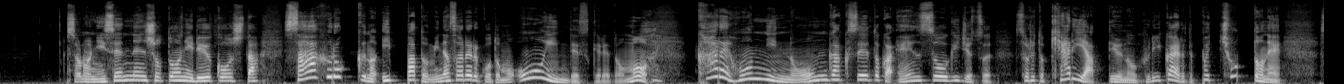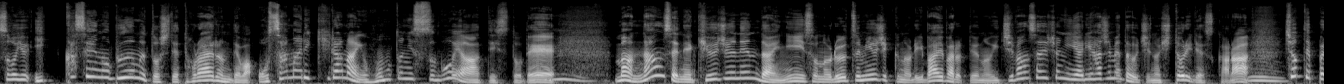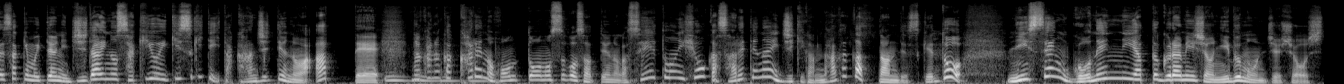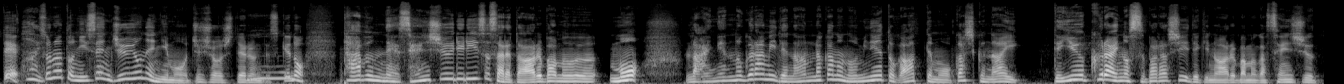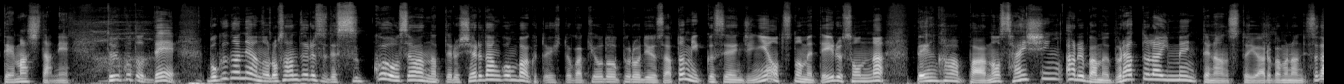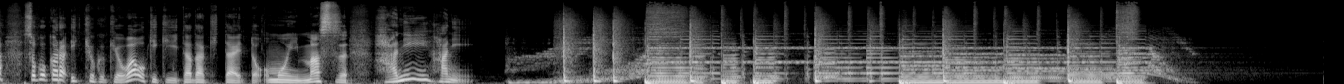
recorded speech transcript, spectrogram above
その2000年初頭に流行したサーフロックの一派とみなされることも多いんですけれども、はい、彼本人の音楽性とか演奏技術、それとキャリアっていうのを振り返ると、やっぱりちょっとね、そういう一過性のブームとして捉えるんでは収まりきらない本当にすごいアーティストで、うん、まあなんせね、90年代にそのルーツミュージックのリバイバルっていうのを一番最初にやり始めたうちの一人ですから、うん、ちょっとやっぱりさっきも言ったように時代の先を行き過ぎていた感じっていうのはあって、、なかなか彼の本当の凄さっていうのが正当に評価されてない時期が長かったんですけど、2005年にやっとグラミー賞2部門受賞して、はい、その後2014年にも受賞してるんですけど、多分ね、先週リリースされたアルバムも来年のグラミーで何らかのノミネートがあってもおかしくないっていうくらいの素晴らしい出来のアルバムが先週出ましたね。ということで、僕がね、あの、ロサンゼルスですっごいお世話になってるシェルダン・ゴンバーグという人が共同プロデューサーとミックスエンジニアを務めている、そんなベン・ハーパーの最新アルバム、ブラッドライン・メンテナンスというアルバムなんですが、そこから1曲今日はお聴きいただきたいと思います。ハニー・ハニー。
